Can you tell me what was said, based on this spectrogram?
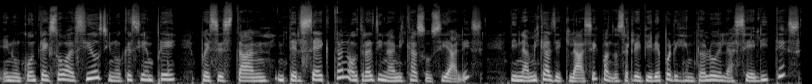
en un contexto vacío, sino que siempre pues están, intersectan otras dinámicas sociales, dinámicas de clase, cuando se refiere, por ejemplo, a lo de las élites,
